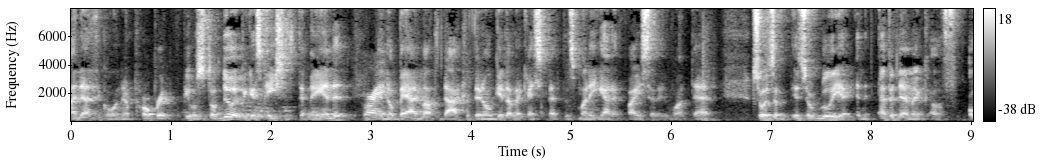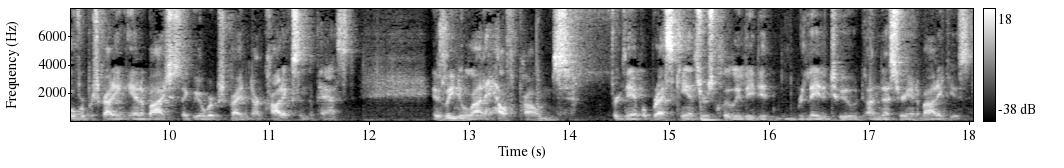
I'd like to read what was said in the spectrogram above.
unethical and inappropriate. People still do it because patients demand it. Right. And no bad mouth the doctor if they don't get it. Like I spent this money, got advice, I didn't want that. So it's a it's a really a, an epidemic of overprescribing antibiotics, just like we overprescribed narcotics in the past. It's leading to a lot of health problems. For example, breast cancer is clearly related, related to unnecessary antibiotic use.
